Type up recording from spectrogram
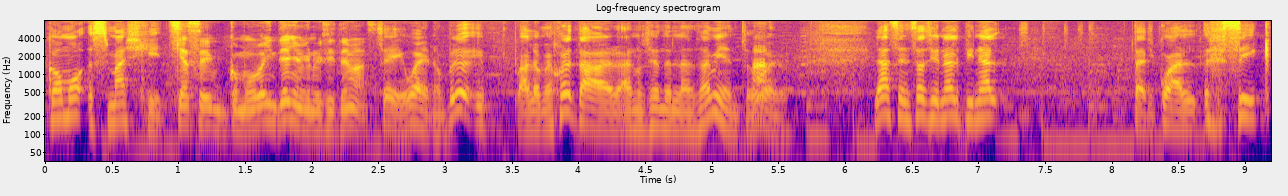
como Smash Hits. Que hace como 20 años que no existe más. Sí, bueno, pero a lo mejor estaba anunciando el lanzamiento. Ah. Bueno. La sensacional final, tal cual, Sick.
